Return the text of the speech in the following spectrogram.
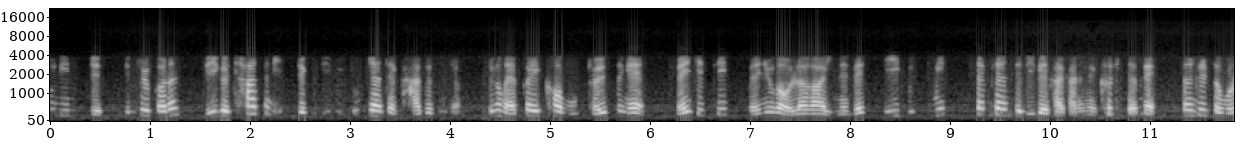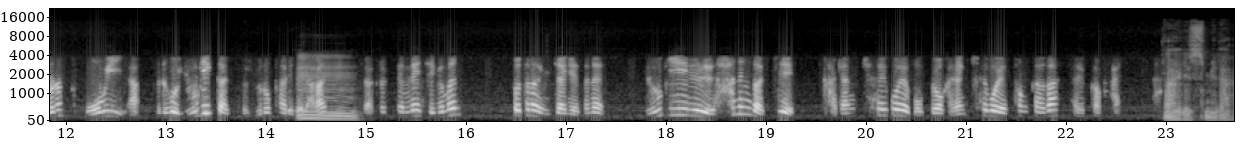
순위 이제 진출권은 리그 차순위 즉 리그 6위한테 가거든요. 지금 FA컵 결승에 맨시티, 맨유가 올라가 있는데 이 두 팀이 챔피언스 리그에 갈 가능성이 크기 때문에 현실적으로는 5위 아, 그리고 6위까지도 유로파 리그에 음. 나갈 수 있습니다. 그렇기 때문에 지금은 토트넘 입장에서는 6위를 하는 것이 가장 최고의 목표, 가장 최고의 성과가 될 것 같습니다. 알겠습니다.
